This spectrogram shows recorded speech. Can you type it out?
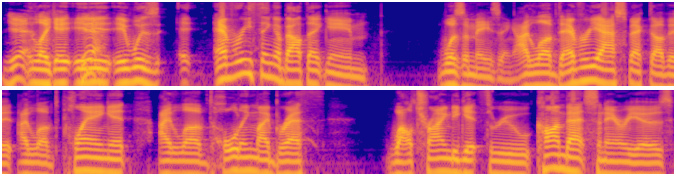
Yeah. Like it it, Yeah. it, it was it- everything about that game was amazing. I loved every aspect of it. I loved playing it. I loved holding my breath while trying to get through combat scenarios.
